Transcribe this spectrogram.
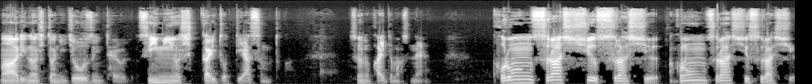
周りの人に上手に頼る。睡眠をしっかりとって休むとか。そういうの書いてますね。コロンスラッシュスラッシュ。コロンスラッシュスラッシュ。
